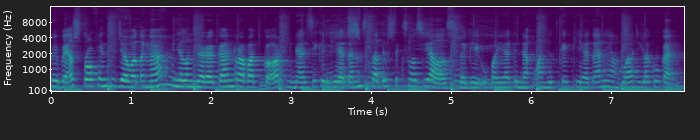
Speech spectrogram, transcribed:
BPS Provinsi Jawa Tengah menyelenggarakan rapat koordinasi kegiatan statistik sosial sebagai upaya tindak lanjut kegiatan yang telah dilakukan,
